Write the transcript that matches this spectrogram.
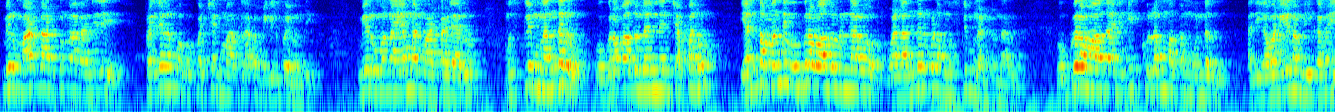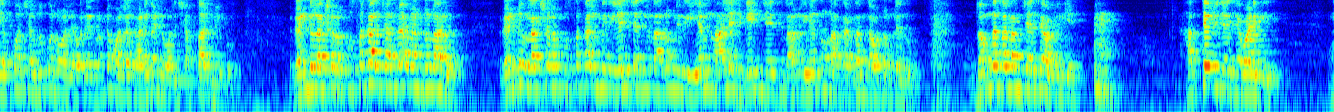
మీరు మాట్లాడుతున్నారా అనేది ప్రజలకు ఒక క్వశ్చన్ మార్క్ లాగా మిగిలిపోయి ఉంది. మీరు మొన్న ఏమని మాట్లాడారు? ముస్లింలందరూ ఉగ్రవాదులని నేను చెప్పను. ఎంతమంది ఉగ్రవాదులు ఉన్నారో వాళ్ళందరూ కూడా ముస్లింలు అంటున్నారు. ఉగ్రవాదానికి కులం మతం ఉండదు. అది ఎవరైనా మీకన్నా ఎక్కువ చదువుకున్న వాళ్ళు ఎవరైనా ఉంటే వాళ్ళని అడగండి వాళ్ళు చెప్తారు మీకు. రెండు లక్షల పుస్తకాలు చదివారు అంటున్నారు. రెండు లక్షల పుస్తకాలు మీరు ఏం చదివినారు మీరు ఏం నాలెడ్జ్ గెయిన్ చేసినారు ఏందో నాకు అర్థం కావటం లేదు. దొంగతనం చేసేవాడికి హత్యలు చేసేవాడికి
